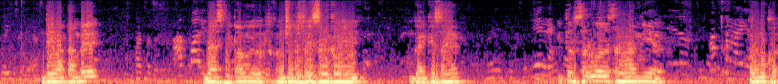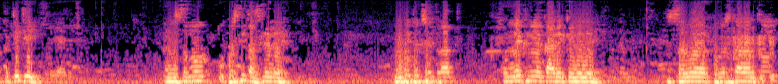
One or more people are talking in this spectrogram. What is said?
देवा तांबे व्यासपीठावर आमचे दुसरे सहकारी गायके साहेब इतर सर्व सन्माननीय प्रमुख अतिथी आणि समोर उपस्थित असलेले विविध क्षेत्रात उल्लेखनीय कार्य केलेले सर्व पुरस्कारार्थी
